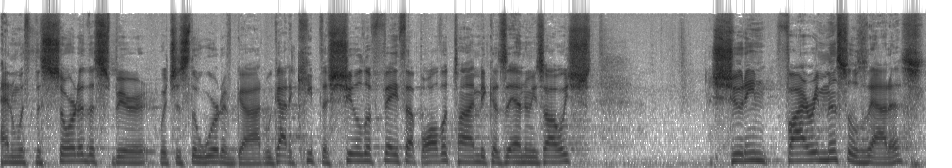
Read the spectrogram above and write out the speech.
And with the sword of the Spirit, which is the Word of God, we've got to keep the shield of faith up all the time because the enemy's always sh- shooting fiery missiles at us.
